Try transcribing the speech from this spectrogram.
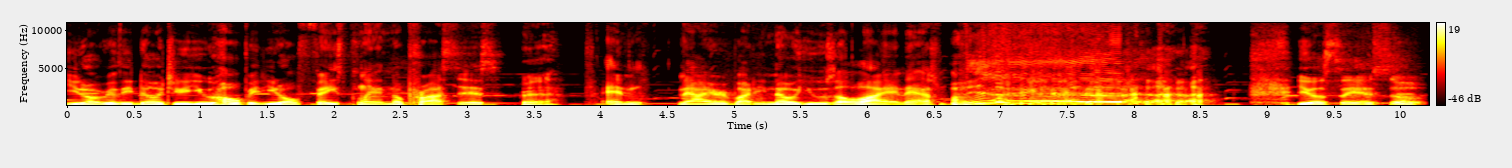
you don't really know what you you hoping you don't face plant in the process, Yeah. and now everybody know you was a lying ass. you know what I'm saying? So,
